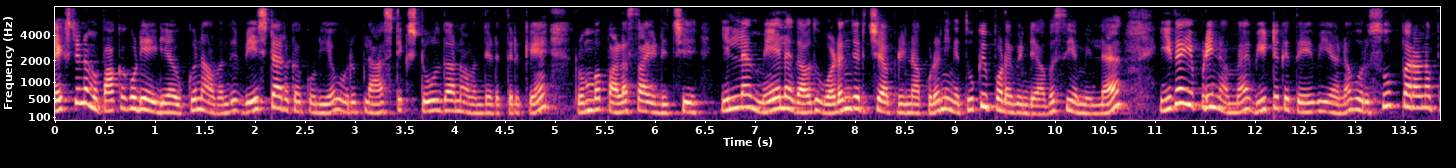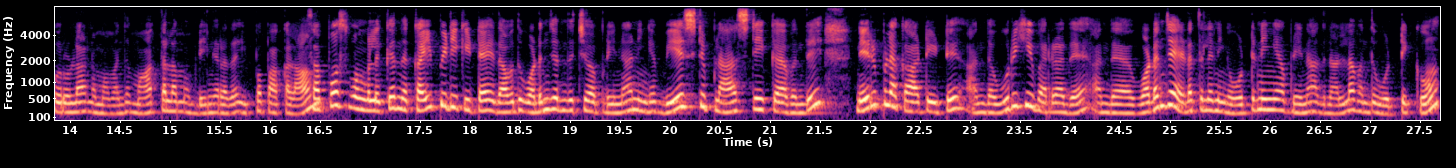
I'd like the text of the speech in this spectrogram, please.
நெக்ஸ்ட்டு நம்ம பார்க்கக்கூடிய ஐடியாவுக்கு நான் வந்து வேஸ்ட்டாக இருக்கக்கூடிய ஒரு பிளாஸ்டிக் ஸ்டூல் தான் நான் வந்து எடுத்திருக்கேன். ரொம்ப பழசாயிடுச்சு. இல்லை மேலே ஏதாவது உடஞ்சிருச்சு அப்படின்னா கூட நீங்கள் தூக்கி போட வேண்டிய அவசியம் இல்லை. இதை எப்படி நம்ம வீட்டுக்கு தேவையான ஒரு சூப்பரான பொருளாக நம்ம வந்து மாற்றலாம் அப்படிங்கிறத இப்போ பார்க்கலாம். சப்போஸ் உங்களுக்கு இந்த கைப்பிடி கிட்ட ஏதாவது உடஞ்சிருந்துச்சு அப்படின்னா நீங்கள் வேஸ்ட்டு பிளாஸ்டிக்கை வந்து நெருப்பில் காட்டிட்டு அந்த உருகி வர்றதை அந்த உடஞ்ச இடத்துல நீங்கள் ஒட்டுனீங்க அப்படின்னா அது நல்லா வந்து ஒட்டிக்கும்.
